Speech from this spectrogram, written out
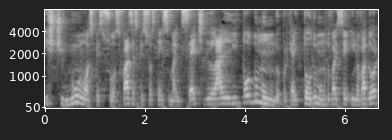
estimulam as pessoas, fazem as pessoas terem esse mindset lá ali todo mundo, porque aí todo mundo vai ser inovador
